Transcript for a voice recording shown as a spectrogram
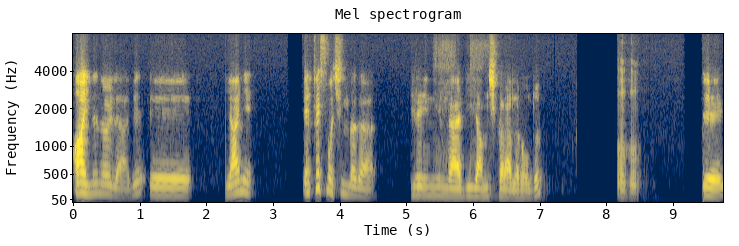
Aynen öyle abi. Ee, yani Efes maçında da Delaney'nin verdiği yanlış kararlar oldu. Hı hı. Ee,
